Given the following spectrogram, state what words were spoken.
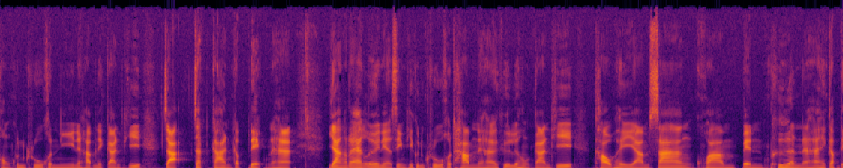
ของคุณครูคนนี้นะครับในการที่จะจัดการกับเด็กนะฮะ อย่างแรกเลยเนี่ยสิ่งที่คุณครูเขาทำนะฮะคือเรื่องของการที่เขาพยายามสร้างความเป็นเพื่อนนะฮะให้กับเ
